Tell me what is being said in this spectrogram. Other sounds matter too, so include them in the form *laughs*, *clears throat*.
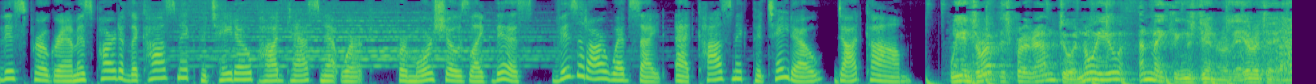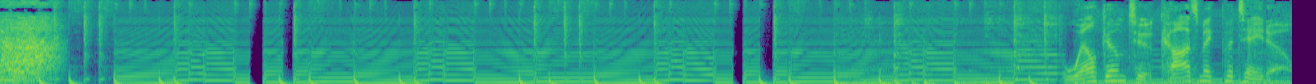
This program is part of the Cosmic Potato Podcast Network. For more shows like this, visit our website at cosmicpotato.com. We interrupt this program to annoy you and make things generally irritating. Welcome to Cosmic Potato,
